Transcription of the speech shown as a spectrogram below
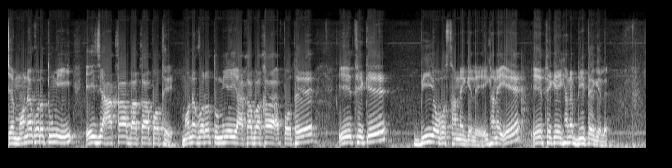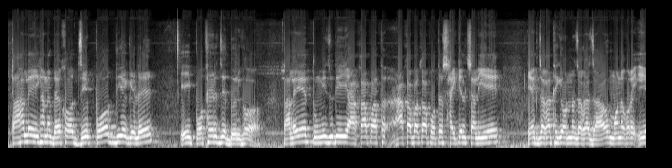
যে মনে করো তুমি এই যে আঁকা বাঁকা পথে, মনে করো তুমি এই আঁকা বাঁকা পথে এ থেকে বি অবস্থানে গেলে, এখানে এ এ থেকে এখানে বিতে গেলে। তাহলে এখানে দেখো যে পথ দিয়ে গেলে এই পথের যে দৈর্ঘ্য, তাহলে তুমি যদি এই আঁকা পাথা, আঁকা বাঁকা পথে সাইকেল চালিয়ে এক জায়গা থেকে অন্য জায়গায় যাও মনে করো এই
